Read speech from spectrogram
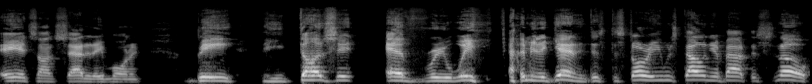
a it's on Saturday morning. B he does it every week. I mean, again, this the story he was telling you about the snow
